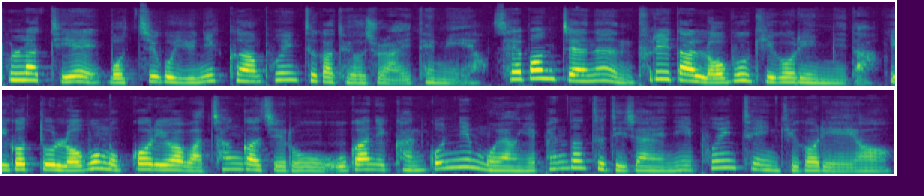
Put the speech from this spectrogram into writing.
폴라티의 멋지고 유니크한 포인트가 되어줄 아이템이에요. 세 번째는 프리다 러브 귀걸이입니다. 이것도 러브 목걸이와 마찬가지로 오가닉한 꽃잎 모양의 펜던트 디자인이 포인트인 귀걸이에요.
